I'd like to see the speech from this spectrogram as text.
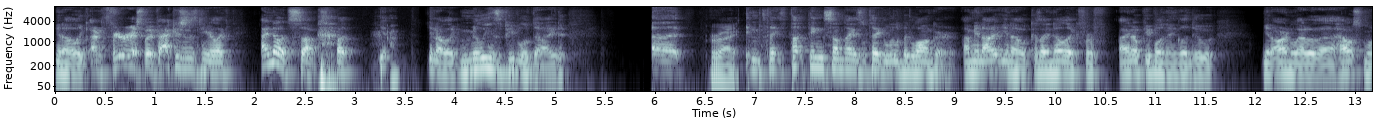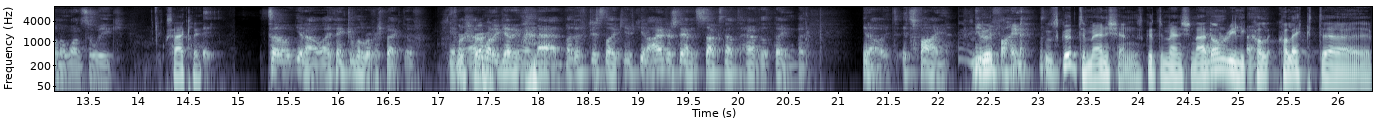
you know, like I'm furious, my package isn't here. Like I know it sucks, but you know, like millions of people have died. Uh, Right. and th- th- things sometimes will take a little bit longer. I mean, I you know, because I know like for I know people in England who you know aren't allowed out of the house more than once a week. Exactly. So you know, I think a little perspective. You For know, I don't want to get anyone mad, but if just like if you know, I understand it sucks not to have the thing, but you know, it's it's fine. You'll be Good. fine. It's good to mention. It's good to mention. I don't really col- collect uh,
